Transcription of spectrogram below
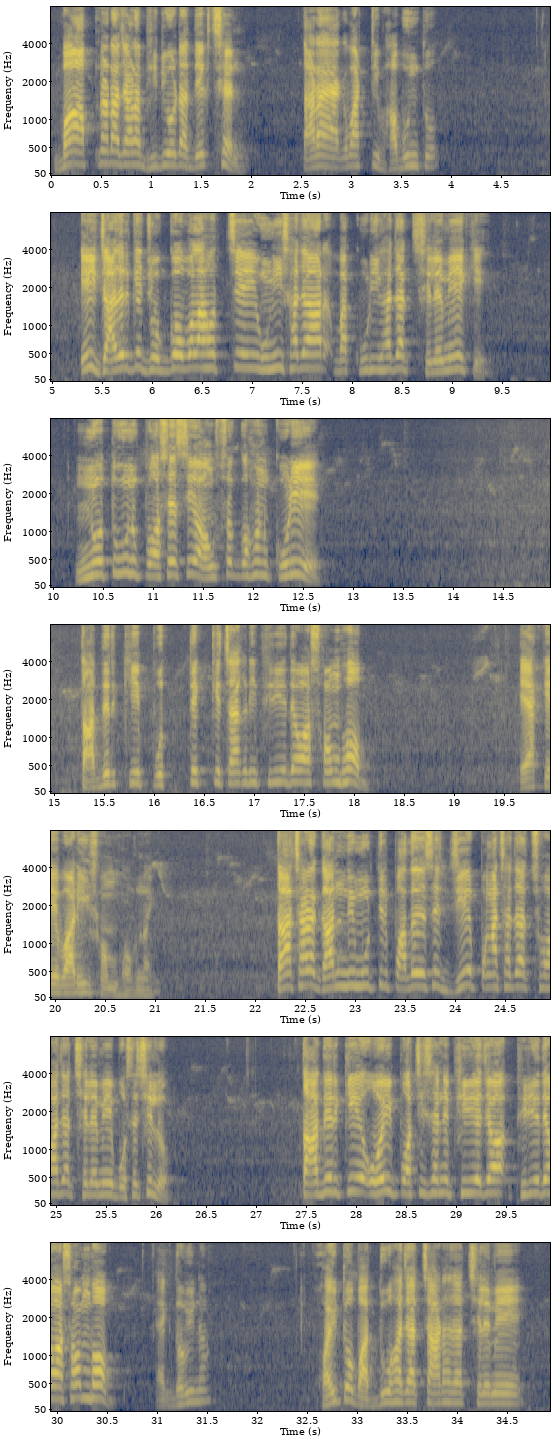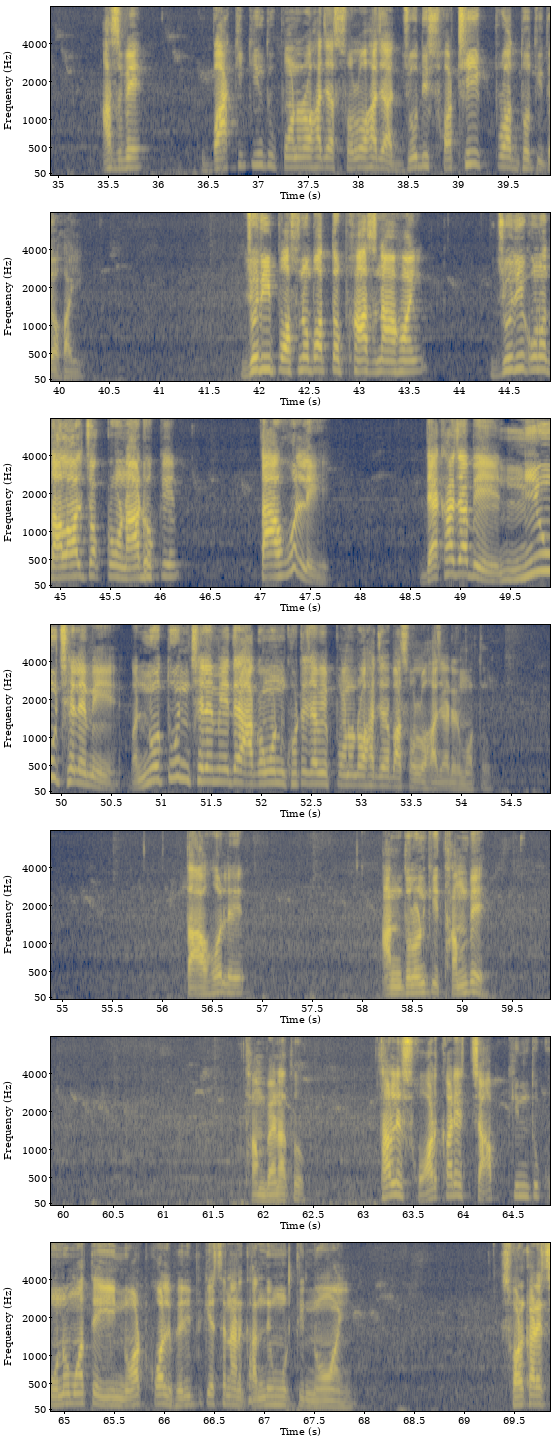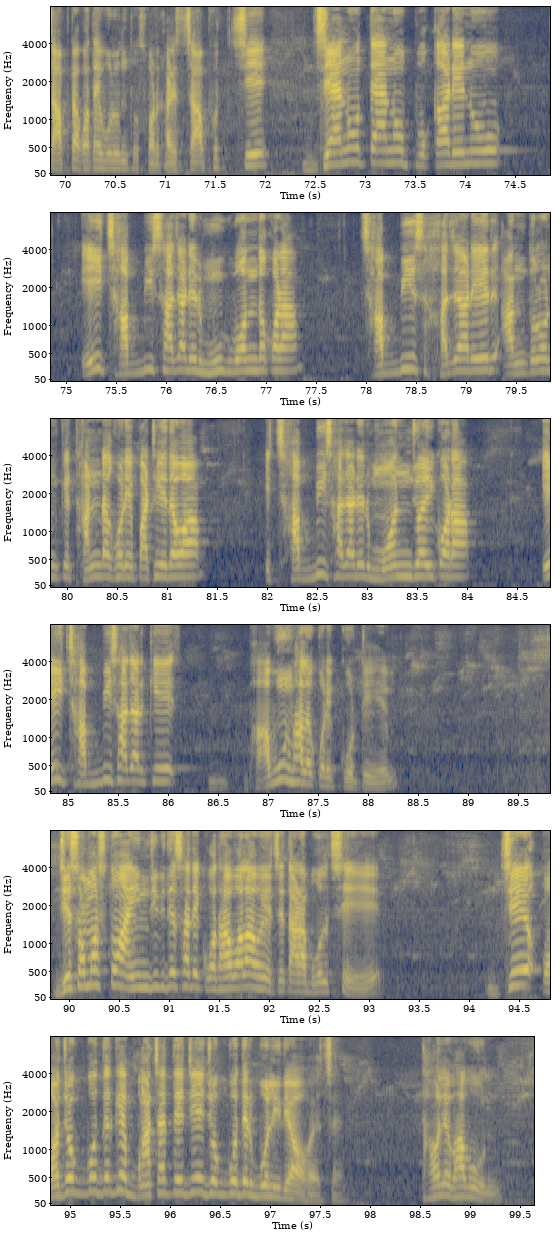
বা আপনারা যারা ভিডিওটা দেখছেন, তারা একবারটি ভাবুন তো। এই যাদেরকে যোগ্য বলা হচ্ছে এই উনিশ হাজার বা কুড়ি হাজার ছেলে মেয়েকে নতুন প্রসেসে অংশগ্রহণ করিয়ে তাদেরকে প্রত্যেককে চাকরি ফিরিয়ে দেওয়া সম্ভব? একেবারেই সম্ভব নয়। তাছাড়া গান্ধী মূর্তির পাদে এসে যে পাঁচ হাজার, ছ হাজার ছেলে মেয়ে বসেছিল তাদেরকে ওই পজিশনে ফিরিয়ে যাওয়া, ফিরিয়ে দেওয়া সম্ভব? একদমই না। হয়তো বা দু হাজার, চার হাজার ছেলে মেয়ে আসবে। বাকি কিন্তু পনেরো হাজার, ষোলো হাজার যদি সঠিক পদ্ধতিতে হয়। যদি প্রশ্নপত্র ফাঁস না হয়, যদি কোনো দালাল চক্র না ঢোকে, তাহলে দেখা যাবে নিউ ছেলে মেয়ে বা নতুন ছেলে মেয়েদের আগমন ঘটে যাবে পনেরো হাজার বা ষোলো হাজারের মতো। তাহলে আন্দোলন কি থামবে? থামবে না তো। তাহলে সরকারের চাপ কিন্তু কোনো মতে এই নট কল ভেরিফিকেশন আর গান্ধী মূর্তি নয়। সরকারের চাপটা কথাই বলুন তো। সরকারের চাপ হচ্ছে যেন তেন প্রকারেনও এই ছাব্বিশ হাজারের মুখ বন্ধ করা, ছাব্বিশ হাজারের আন্দোলনকে ঠান্ডা ঘরে পাঠিয়ে দেওয়া, এই ছাব্বিশ হাজারের মন জয় করা, এই ছাব্বিশ হাজারকে ভাবুন ভালো করে কোর্টে। যে সমস্ত আইনজীবীদের সাথে কথা বলা হয়েছে, তারা বলছে যে অযোগ্যদেরকে বাঁচাতে যে যোগ্যদের বলি দেওয়া হয়েছে, তাহলে ভাবুন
